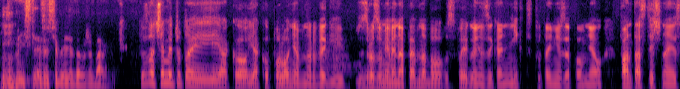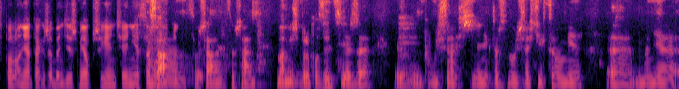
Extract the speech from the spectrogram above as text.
i myślę, że się będzie dobrze bawił. To znaczy my tutaj jako, jako Polonia w Norwegii zrozumiemy na pewno, bo swojego języka nikt tutaj nie zapomniał. Fantastyczna jest Polonia, także będziesz miał przyjęcie niesamowite. Słyszałem, słyszałem, słyszałem. Mam już propozycję, że y, publiczność, niektórzy z publiczności chcą mnie, e, mnie e,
